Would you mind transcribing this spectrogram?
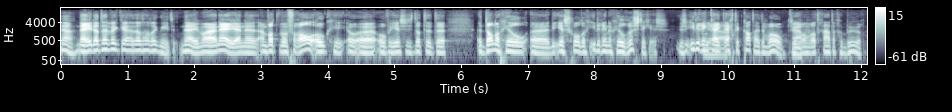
Ja, nee, dat, heb ik, eh, dat had ik niet. Nee, maar nee. En, eh, en wat me vooral ook eh, overheerst, is dat het, het dan nog heel, die eerste schooldag, iedereen nog heel rustig is. Dus iedereen Ja. kijkt echt de kat uit de boom. Zo Ja. van, wat gaat er gebeuren?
